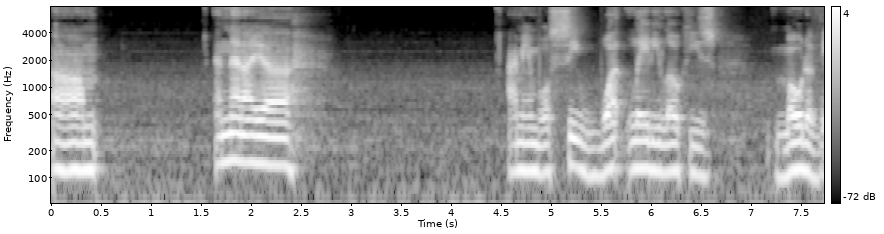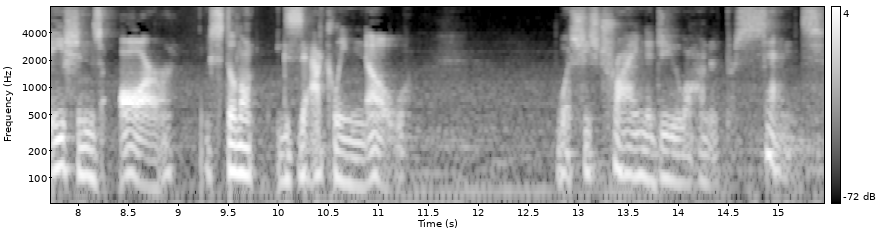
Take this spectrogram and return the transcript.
Um, and then I, uh, I mean, we'll see what Lady Loki's motivations are. We still don't exactly know what she's trying to do 100%.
